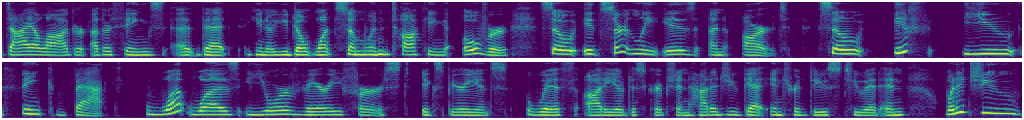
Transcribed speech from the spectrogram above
dialogue or other things uh, that you know you don't want someone talking over. So it certainly is an art. So if you think back what was your very first experience with audio description? How did you get introduced to it? And what did you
